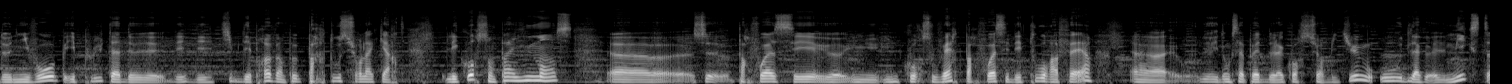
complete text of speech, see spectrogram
de niveau et plus tu as des types d'épreuves un peu partout sur la carte. Les courses sont pas immenses. Euh, parfois c'est euh, une, course ouverte, parfois c'est des tours à faire. et donc ça peut être de la course sur bitume ou de la mixte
